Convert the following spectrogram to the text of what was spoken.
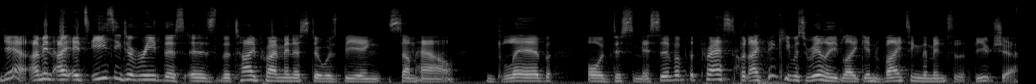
Yeah, I mean, I, it's easy to read this as the Thai Prime Minister was being somehow glib or dismissive of the press, but I think he was really like inviting them into the future.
